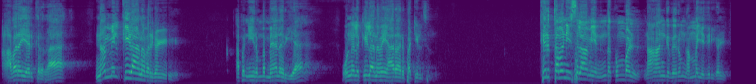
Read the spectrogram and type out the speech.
அவரை ஏற்கிறதா? நம்மில் கீழானவர்கள். அப்ப நீ ரொம்ப மேல இருக்கிய ஒன்னுல கீழானவன் யார் யாரு பட்டியல் சொல்லு. கிறிஸ்தவன் இஸ்லாமியன். இந்த கும்பல் நான்கு பேரும் நம்ம எதிரிகள்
